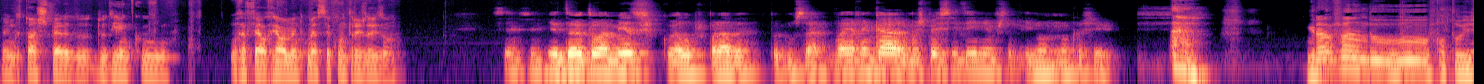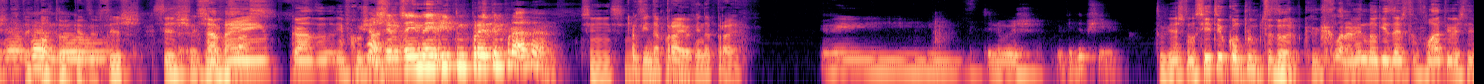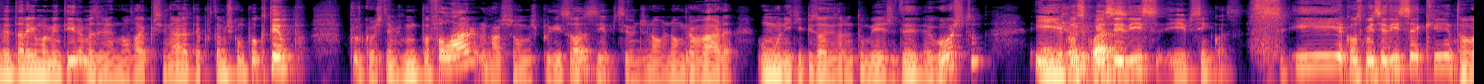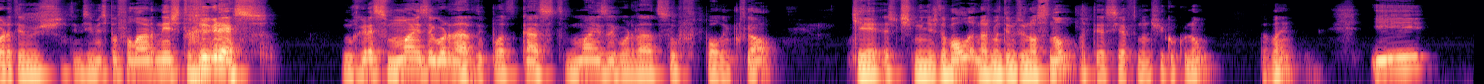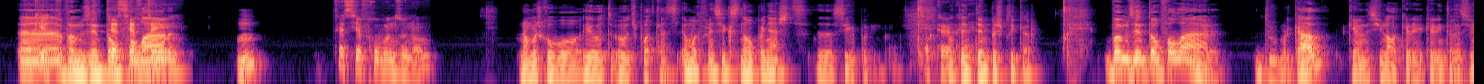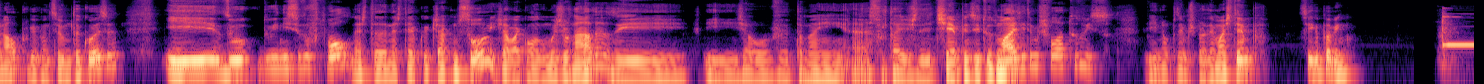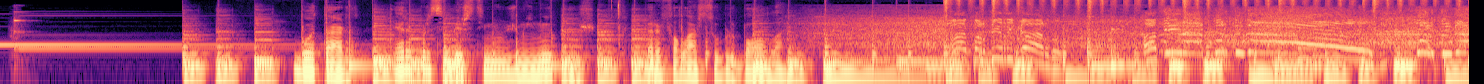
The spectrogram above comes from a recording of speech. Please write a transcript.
Ainda estou à espera do, do dia em que o, o Rafael realmente começa com 3-2-1. Sim, sim. Eu estou há meses com ela preparada para começar. Vai arrancar uma espécie de e não, nunca chega. Gravando, faltou isto, que Gravando. faltou, quer dizer, vocês, vocês já que vêm um bocado Nós enferrujados. estamos ainda em ritmo pré-temporada. Sim, sim. Eu vim da praia, eu vim da praia. E tenho hoje. Eu vim da piscina. Tu vieste a um sítio comprometedor, porque claramente não quiseste revelar, tiveste a inventar aí uma mentira, mas a gente não vai pressionar, até porque estamos com pouco tempo, porque hoje temos muito para falar, nós somos preguiçosos e precisamos não, não gravar um único episódio durante o mês de agosto. E Em a consequência quase. disso, e, sim, quase. E a consequência disso é que então agora temos, temos imenso para falar neste regresso. O regresso mais aguardado, o podcast mais aguardado sobre futebol em Portugal, que é as Testemunhas da Bola. Nós mantemos o nosso nome, a TSF não nos ficou com o nome, está bem? E quê? vamos então TSF falar. tem- Hum? TSF roubou-nos o nome? Não, mas roubou outro- outros podcasts. É uma referência que se não apanhaste, ah, siga para mim. Ok, Não ok. tenho tempo para explicar. Vamos então falar do mercado, quer nacional, quer, quer internacional, porque aconteceu muita coisa, e do, do início do futebol, nesta, nesta época que já começou e que já vai com algumas jornadas, e, e já houve também ah, sorteios de Champions e tudo mais, e temos de falar de tudo isso. E não podemos perder mais tempo. Siga para bingo. Boa tarde. Era para saber se tinha uns minutos para falar sobre bola. Vai partir Ricardo. Atira Portugal! Portugal!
